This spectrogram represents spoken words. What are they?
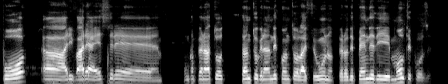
può arrivare a essere un campionato tanto grande quanto l'F1, però dipende di molte cose.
